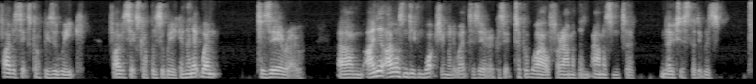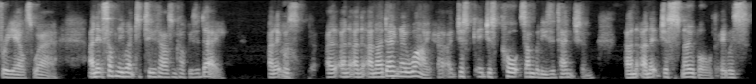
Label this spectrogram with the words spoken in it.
five or six copies a week, five or six copies a week, and then it went to zero. Um, I did, I wasn't even watching when it went to zero because it took a while for Amazon Amazon to notice that it was free elsewhere, and it suddenly went to two thousand copies a day, and it was and, and and I don't know why. I just it just caught somebody's attention, and and it just snowballed. It was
